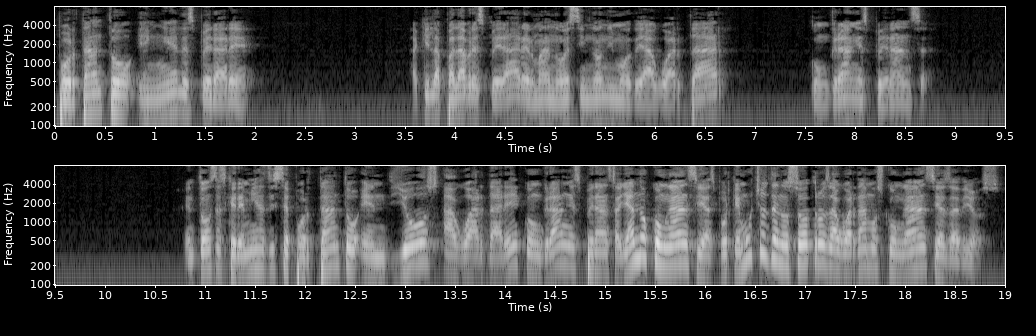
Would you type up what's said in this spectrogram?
Por tanto, en él esperaré. Aquí la palabra esperar, hermano, es sinónimo de aguardar con gran esperanza. Entonces Jeremías dice, por tanto, en Dios aguardaré con gran esperanza, ya no con ansias, porque muchos de nosotros aguardamos con ansias a Dios.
